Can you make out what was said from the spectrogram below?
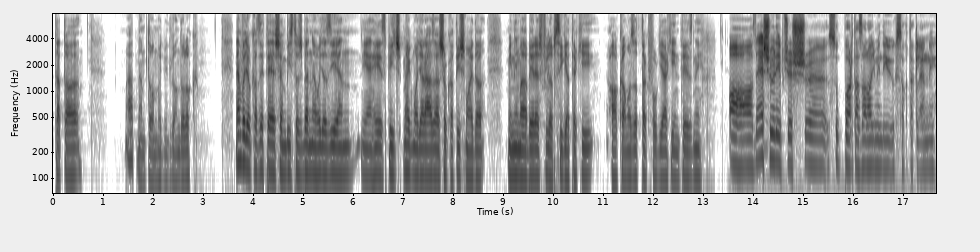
tehát a, hát nem tudom, hogy mit gondolok. Nem vagyok azért teljesen biztos benne, hogy az ilyen, ilyen hate speech megmagyarázásokat is majd a minimálbéres Fülöp-szigeteki alkalmazottak fogják intézni. Az első lépcsős support az valahogy mindig ők szoktak lenni.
